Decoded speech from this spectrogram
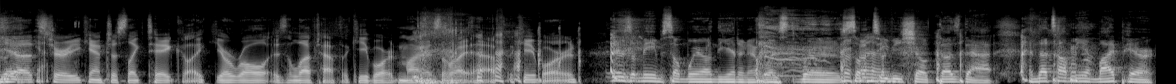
Yeah, that's true. You can't just like take like your role is the left half of the keyboard and mine is the right half of the keyboard. There's a meme somewhere on the internet where, where some TV show does that. And that's how me and my pair,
